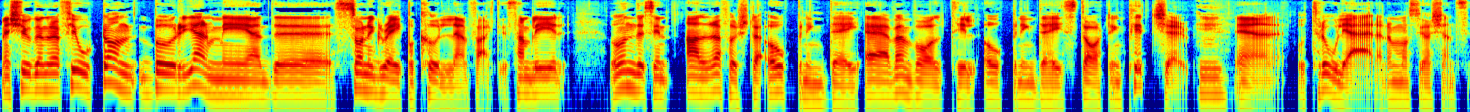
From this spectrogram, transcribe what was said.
men 2014 börjar med eh, Sonny Gray på kullen faktiskt. Han blir under sin allra första opening day även vald till opening day starting pitcher. Mm. En otrolig ära, det måste ju ha känts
